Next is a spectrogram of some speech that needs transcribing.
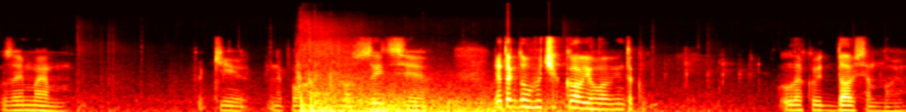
займемо такі непогані позиції. Я так довго чекав його, він так легко віддався мною.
